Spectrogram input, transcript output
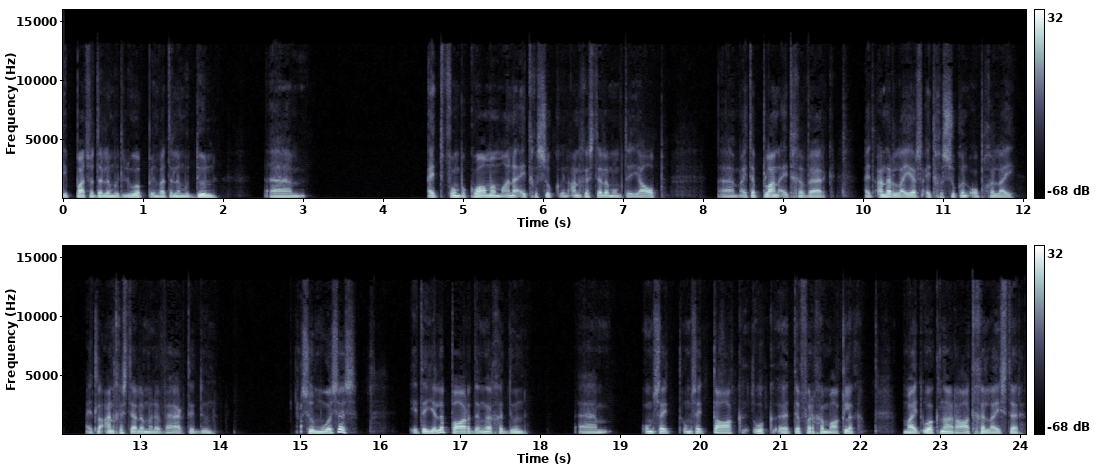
die pad wat hulle moet loop en wat hulle moet doen. Ehm um, hy het van bekwame manne uitgesoek en aangestel om hom te help. Ehm um, hy het 'n plan uitgewerk. Hy het ander leiers uitgesoek en opgelei. Hy het hulle aangestel om hulle werk te doen. So Moses het 'n hele paar dinge gedoen um, om sy om sy taak ook uh, te vergemaklik, maar hy het ook na raad geluister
